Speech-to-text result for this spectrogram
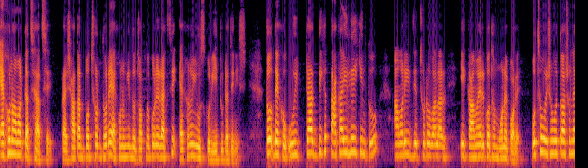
এখনও আমার কাছে আছে। প্রায় সাত আট বছর ধরে এখনও কিন্তু যত্ন করে রাখছি এখনও ইউজ করি এই দুটো জিনিস। তো দেখো, ওইটার দিকে তাকাইলেই কিন্তু আমার এই যে ছোটোবেলার এই কামাইয়ের কথা মনে পড়ে। বুঝছ ওই সময় তো আসলে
